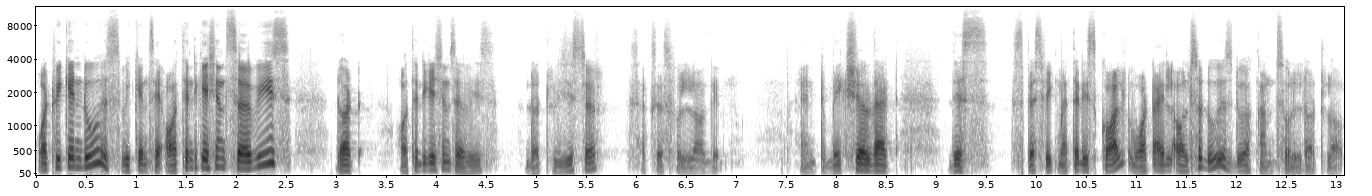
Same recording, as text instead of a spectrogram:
what we can do is we can say authentication service dot authentication service dot register successful login. And to make sure that this specific method is called what I'll also do is do a console.log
